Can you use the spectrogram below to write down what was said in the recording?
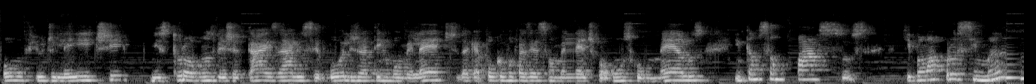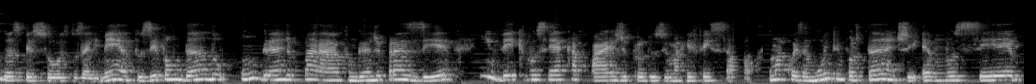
ou um fio de leite, misturo alguns vegetais, alho e cebola, já tenho um omelete, daqui a pouco eu vou fazer essa omelete com alguns cogumelos. Então são passos que vão aproximando as pessoas dos alimentos e vão dando um grande barato, um grande prazer em ver que você é capaz de produzir uma refeição. Uma coisa muito importante é você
